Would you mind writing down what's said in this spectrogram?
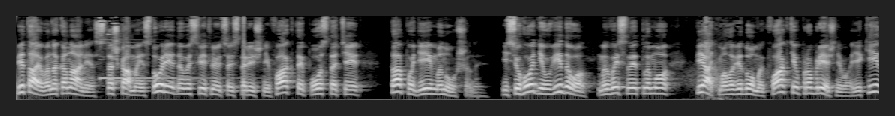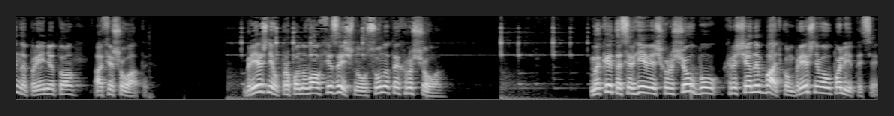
Вітаю ви на каналі Стежками історії, де висвітлюються історичні факти, постаті та події минувшини. І сьогодні у відео ми висвітлимо 5 маловідомих фактів про Брежнєва, які не прийнято афішувати. Брежнєв пропонував фізично усунути Хрущова. Микита Сергійович Хрущов був хрещеним батьком Брежнєва у політиці.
